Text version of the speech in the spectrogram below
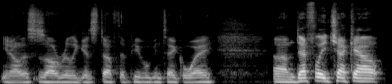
you know, this is all really good stuff that people can take away. Um, definitely check out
